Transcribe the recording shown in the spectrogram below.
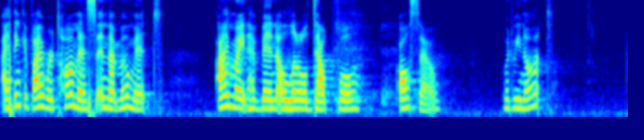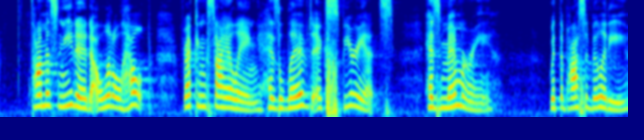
I think if I were Thomas in that moment, I might have been a little doubtful also. Would we not? Thomas needed a little help reconciling his lived experience, his memory, with the possibility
